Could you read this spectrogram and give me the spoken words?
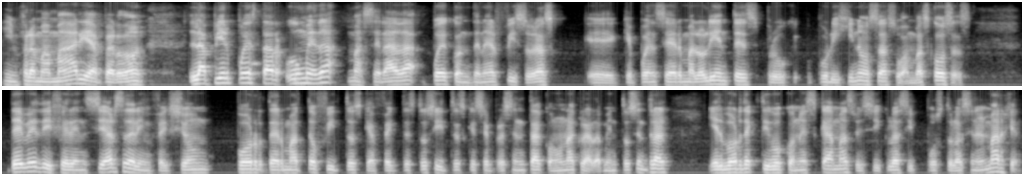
inflamamaria, perdón. La piel puede estar húmeda, macerada, puede contener fisuras eh, que pueden ser malolientes, puriginosas o ambas cosas. Debe diferenciarse de la infección por dermatofitos que afecta estos sitios que se presenta con un aclaramiento central y el borde activo con escamas, vesículas y pústulas en el margen.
